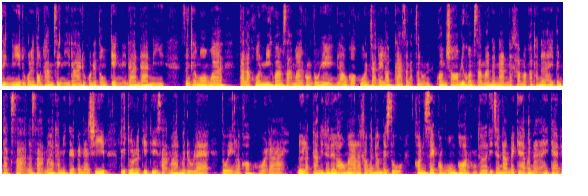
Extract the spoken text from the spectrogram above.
สิ่งนี้ ทุกคนจะต้องทำสิ่งนี้ได้ ทุกคนจะต้องเก่งในด้านด้านนี้ ซึ่งเธอมองว่าแต่ละคนมีความสามารถของตัวเอง แล้วก็ควรจะได้รับการสนับสนุนความชอบหรือความสามารถนั้นๆนะครับมาพัฒนาให้เป็นทักษะและสามารถทำให้เกิดเป็นอาชีพ หรือธุรกิจที่สามารถมาดูแลตัวเองและครอบครัวได้ โดยหลักการที่เธอได้เล่ามานะครับก็นำไปสู่ concept ขององค์กรของเธอที่จะนำไปแก้ปัญหาให้แก่เ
